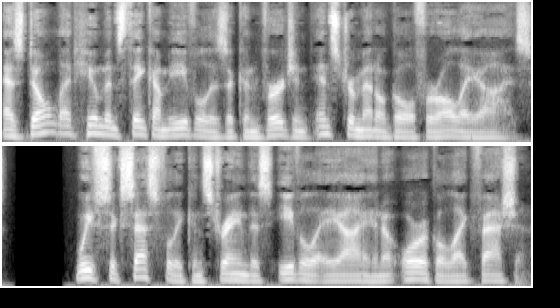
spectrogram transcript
as Don't Let Humans Think I'm Evil is a convergent instrumental goal for all AIs. We've successfully constrained this evil AI in a oracle like fashion.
